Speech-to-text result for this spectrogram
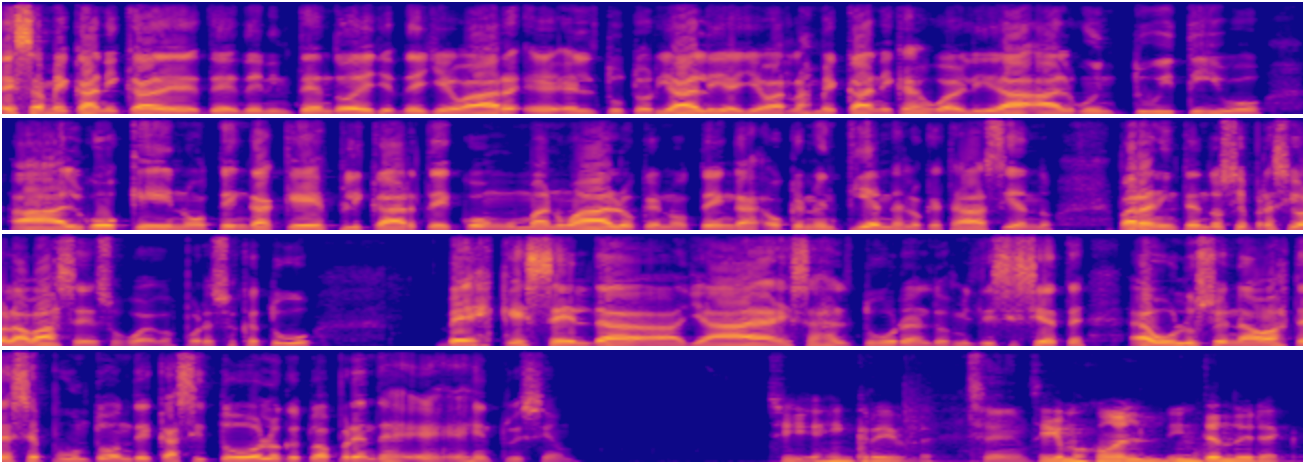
Esa mecánica de, de- de Nintendo de, lle- de llevar eh, el tutorial y de llevar las mecánicas de jugabilidad a algo intuitivo, a algo que no tenga que explicarte con un manual o que no tenga o que no entiendas lo que estás haciendo, para Nintendo siempre ha sido la base de sus juegos. Por eso es que tú ves que Zelda ya a esas alturas, en el 2017, ha evolucionado hasta ese punto donde casi todo lo que tú aprendes es, es intuición. Sí, es increíble. Sí. Seguimos con el Nintendo Direct.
